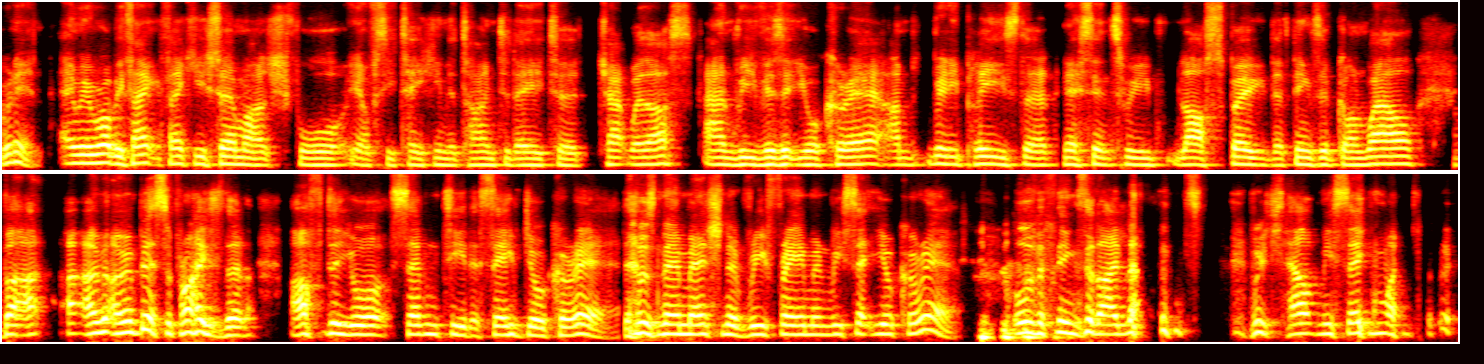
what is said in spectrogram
Brilliant. Anyway, Robbie, thank thank you so much for obviously taking the time today to chat with us and revisit your career. I'm really pleased that you know, since we last spoke, that things have gone well. But I, am a bit surprised that after your 70 that saved your career, there was no mention of reframe and reset your career. All the things that I learned, which helped me save my career.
